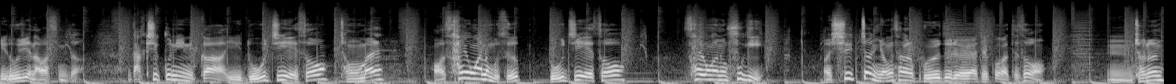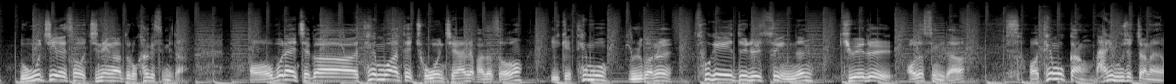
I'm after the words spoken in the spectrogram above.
이 노지에 나왔습니다. 낚시꾼이니까 이 노지에서 정말 어, 사용하는 모습, 노지에서 사용하는 후기, 어, 실전 영상을 보여드려야 될 것 같아서 음, 저는 노지에서 진행하도록 하겠습니다. 어, 이번에 제가 태무한테 좋은 제안을 받아서 이렇게 태무 물건을 소개해 드릴 수 있는 기회를 얻었습니다. 어, 태무강 많이 보셨잖아요.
